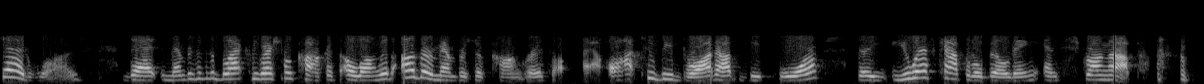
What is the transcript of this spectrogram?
said was that members of the Black Congressional Caucus, along with other members of Congress, ought to be brought up before the U.S. Capitol building and strung up,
